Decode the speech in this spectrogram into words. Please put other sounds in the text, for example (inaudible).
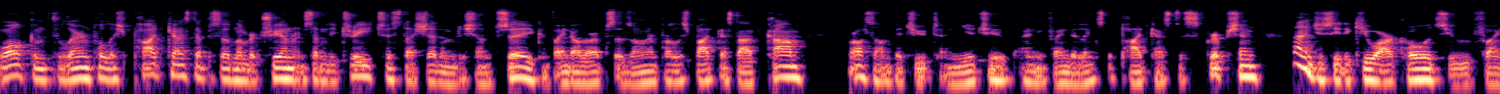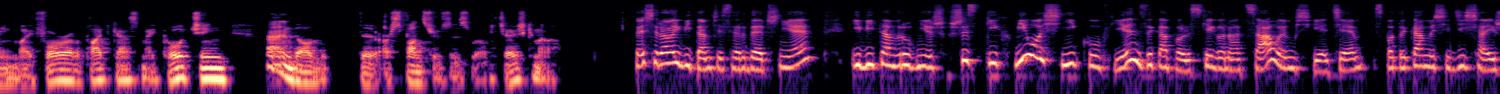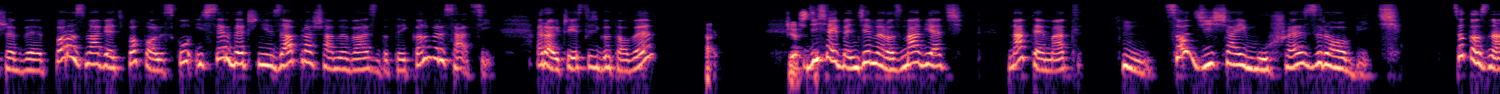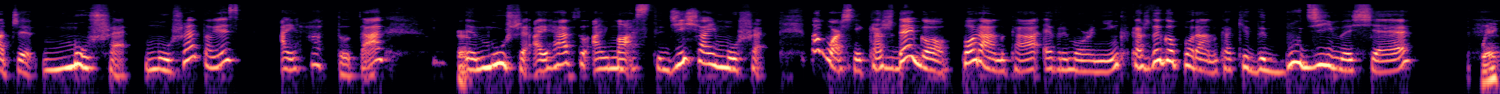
Welcome to Learn Polish Podcast, episode number 373, 373. You can find all our episodes on learnpolishpodcast.com. We're also on BitChute and YouTube, and you find the links to the podcast description. And you see the QR codes. You find my four the podcast, my coaching, and all the, our sponsors as well. Cześć, Camilla. Cześć Roy, witam Cię serdecznie i witam również wszystkich miłośników języka polskiego na całym świecie. Spotykamy się dzisiaj, żeby porozmawiać po polsku i serdecznie zapraszamy Was do tej konwersacji. Roy, czy jesteś gotowy? Tak. Jestem. Dzisiaj będziemy rozmawiać na temat, hmm, co dzisiaj muszę zrobić. Co to znaczy muszę? Muszę to jest I have to, tak? Tak. Muszę, I have to, I must. Dzisiaj muszę. No właśnie, każdego poranka, every morning, każdego poranka, kiedy budzimy się,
